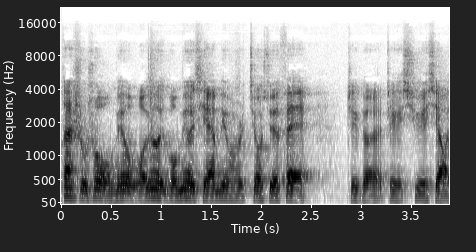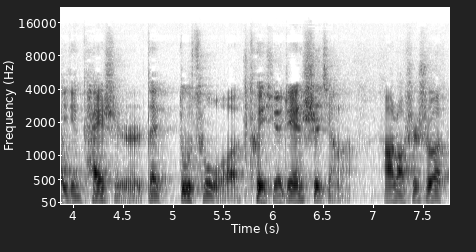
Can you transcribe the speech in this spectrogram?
但是我说我没有，我没有，我没有钱，没有说交学费。这个这个学校已经开始在督促我退学这件事情了。然后老师说：“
